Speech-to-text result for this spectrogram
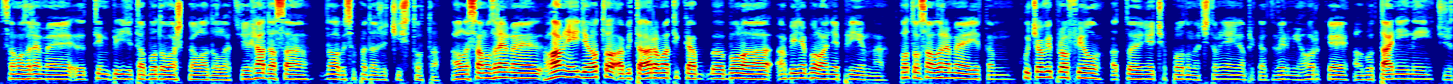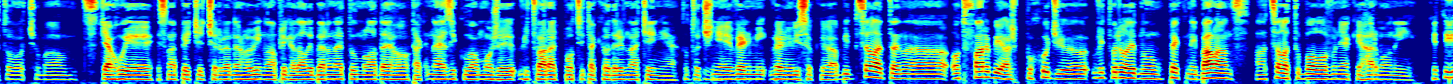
samozrejme tým ide tá bodová škála dole. Čiže hľada sa, dalo by sa povedať, že čistota. Ale samozrejme, hlavne ide o to, aby tá aromatika bola, aby nebola nepríjemná. Potom samozrejme je tam kuťový profil a to je niečo podobné, či tam nie je napríklad veľmi horké, alebo taníny, čiže to, čo mám, stiahuje, keď sa napiete červeného vína, napríklad Alibernetu mladého, tak na jazyku vám môže vytvárať pocit takého drevnatenia. Toto či nie je veľmi, veľmi vysoké. Aby celé ten uh, od farby až po chuť vytvoril jednu pekný balans a celé to bolo v nejakej harmonii. Keď si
